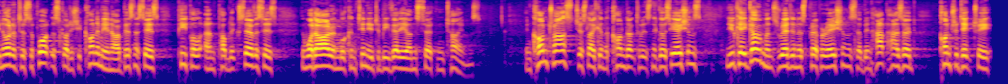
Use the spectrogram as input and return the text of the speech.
in order to support the Scottish economy and our businesses, people and public services in what are and will continue to be very uncertain times. In contrast, just like in the conduct of its negotiations, the UK Government's readiness preparations have been haphazard, contradictory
